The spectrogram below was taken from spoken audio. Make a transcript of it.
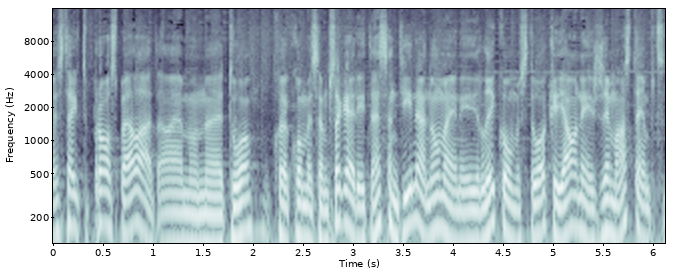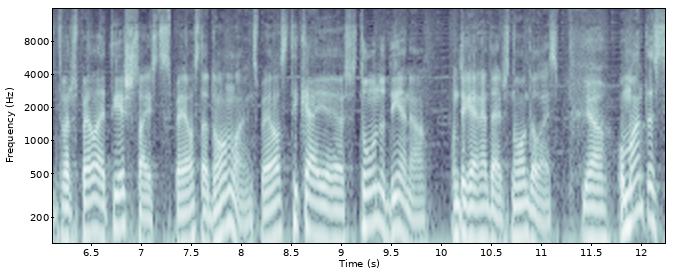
es teiktu, pro spēlētājiem un to, ko, ko mēs varam sagaidīt. Nesen Ķīnā nomainīja likumus to, ka jaunieši zem 18 var spēlēt tiešsaistes spēles, tādu online spēles tikai stundu dienā un tikai nedēļas nogalēs. Man tas,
